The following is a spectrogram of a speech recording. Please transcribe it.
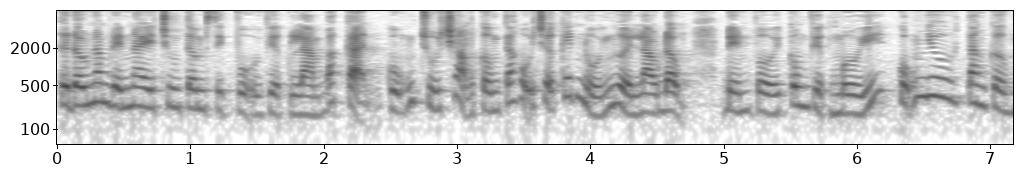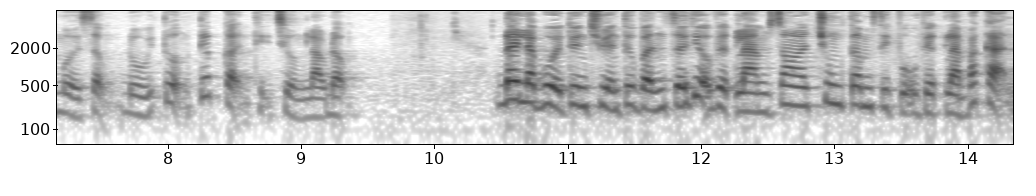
từ đầu năm đến nay, Trung tâm Dịch vụ Việc làm Bắc Cạn cũng chú trọng công tác hỗ trợ kết nối người lao động đến với công việc mới, cũng như tăng cường mở rộng đối tượng tiếp cận thị trường lao động. Đây là buổi tuyên truyền tư vấn giới thiệu việc làm do Trung tâm Dịch vụ Việc làm Bắc Cạn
